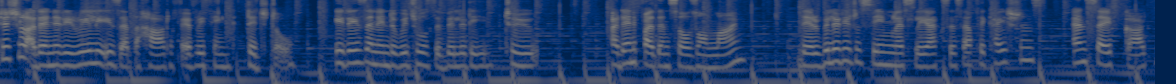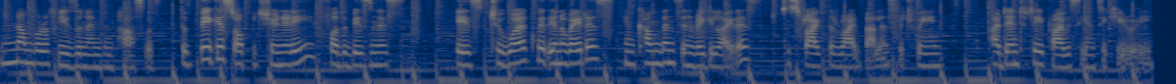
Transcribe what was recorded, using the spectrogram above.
Digital identity really is at the heart of everything digital. It is an individual's ability to identify themselves online, their ability to seamlessly access applications, and safeguard number of usernames and passwords. The biggest opportunity for the business is to work with innovators, incumbents and regulators to strike the right balance between identity, privacy and security.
